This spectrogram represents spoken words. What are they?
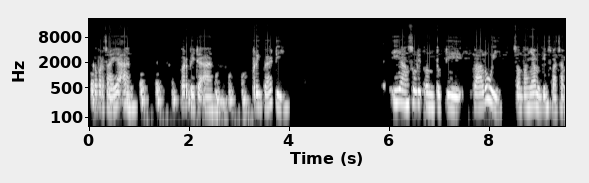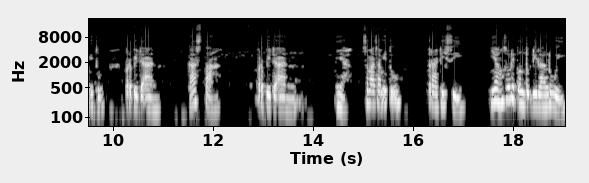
kepercayaan, perbedaan pribadi yang sulit untuk dilalui Contohnya mungkin semacam itu, perbedaan kasta, perbedaan, ya, semacam itu, tradisi yang sulit untuk dilalui.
